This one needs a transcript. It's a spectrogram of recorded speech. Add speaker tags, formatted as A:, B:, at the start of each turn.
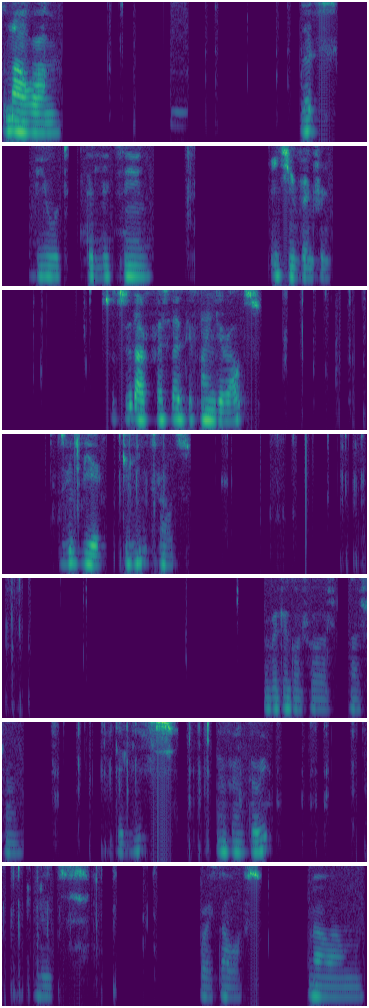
A: So now um, let's build deleting each inventory. So to do that first let's define the routes. It's going to be a delete route. Inventory control action delete inventory delete that works now um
